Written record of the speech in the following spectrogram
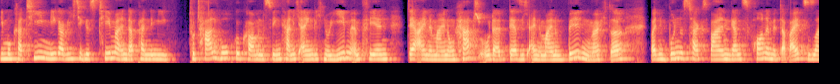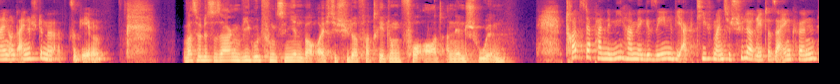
Demokratie, mega wichtiges Thema in der Pandemie total hochgekommen. Deswegen kann ich eigentlich nur jedem empfehlen, der eine Meinung hat oder der sich eine Meinung bilden möchte, bei den Bundestagswahlen ganz vorne mit dabei zu sein und eine Stimme abzugeben. Was würdest du sagen, wie gut funktionieren bei euch die Schülervertretungen vor Ort an den Schulen? Trotz der Pandemie haben wir gesehen, wie aktiv manche Schülerräte sein können.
